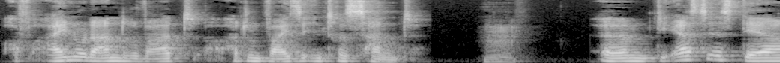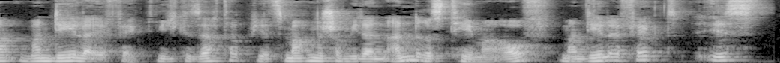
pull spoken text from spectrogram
auf ein oder andere Art, und Weise interessant. Hm. Ähm, die erste ist der Mandela-Effekt. Wie ich gesagt habe, jetzt machen wir schon wieder ein anderes Thema auf. Mandela-Effekt ist,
